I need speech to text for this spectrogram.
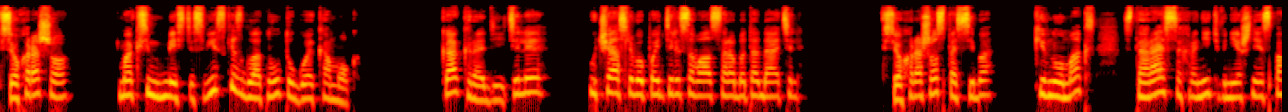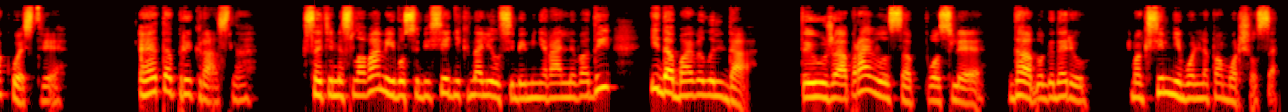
«Все хорошо». Максим вместе с виски сглотнул тугой комок. «Как родители?» — участливо поинтересовался работодатель. «Все хорошо, спасибо», — кивнул Макс, стараясь сохранить внешнее спокойствие. «Это прекрасно». С этими словами его собеседник налил себе минеральной воды и добавил льда. «Ты уже оправился после...» «Да, благодарю». Максим невольно поморщился.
